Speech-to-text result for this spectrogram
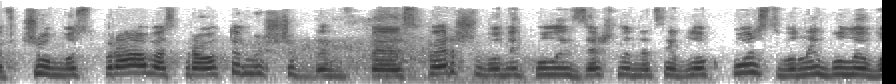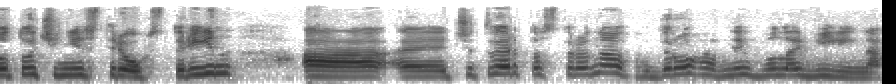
в чому справа. Справа в тому, що е, спершу вони коли зайшли на цей блокпост, вони були в оточенні з трьох сторін. А четверта сторона дорога в них була вільна.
